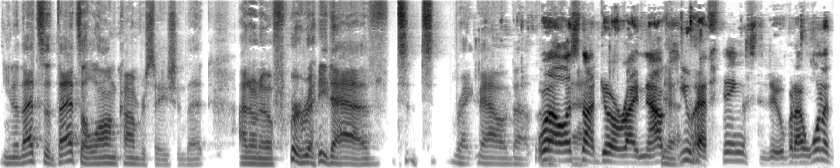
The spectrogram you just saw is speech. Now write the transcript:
you know, that's a that's a long conversation that I don't know if we're ready to have t- t- right now about. Well, about let's that. not do it right now because Yeah. you have things to do. But I wanted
